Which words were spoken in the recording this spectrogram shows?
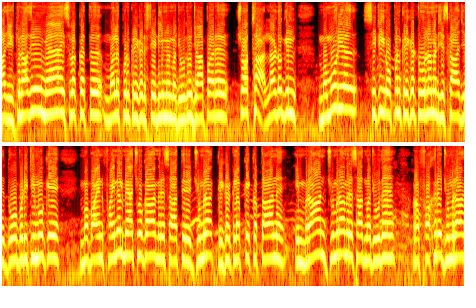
हाँ जी तो नाजरीन, मैं इस वक्त मलकपुर क्रिकेट स्टेडियम में मौजूद हूँ, जहाँ पर चौथा Lado Gill memorial city open cricket tournament, जिसका आज दो बड़ी टीमों के मबाइन फाइनल मैच होगा। मेरे साथ जुमरा क्रिकेट क्लब के कप्तान इमरान जुमरा मेरे साथ मौजूद हैं। फ़ख्र जुमरा,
